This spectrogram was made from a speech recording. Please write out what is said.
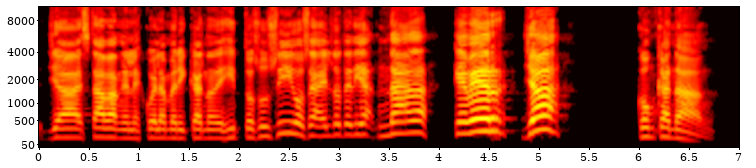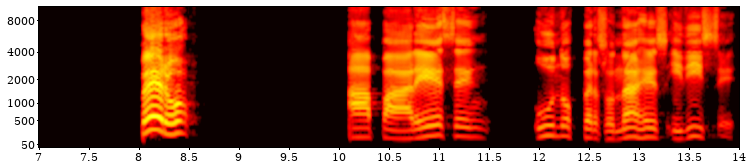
ya estaban en la escuela americana de Egipto sus hijos, o sea, él no tenía nada que ver ya con Canaán. Pero aparecen unos personajes y dice,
